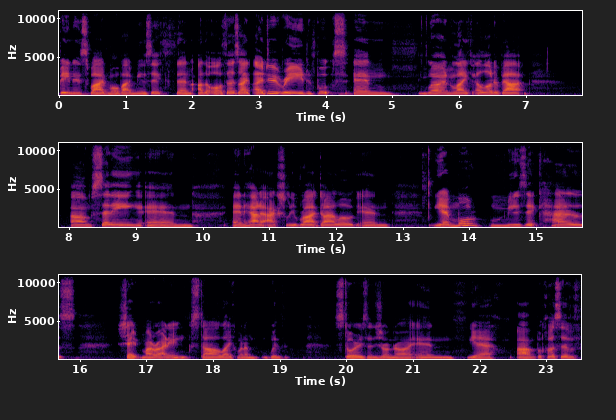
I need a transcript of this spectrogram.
been inspired more by music than other authors. I, I do read books and learn like a lot about um, setting and and how to actually write dialogue and yeah more music has shaped my writing style like when I'm with stories and genre and yeah um, because of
